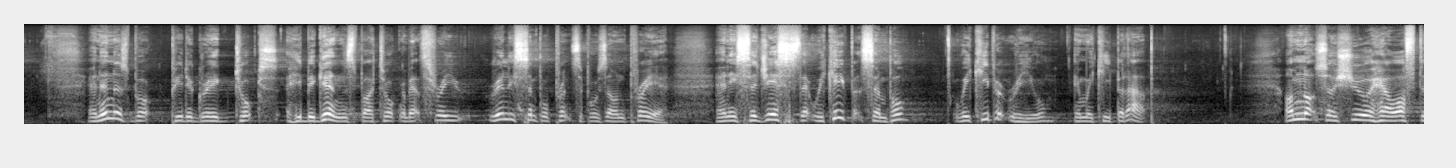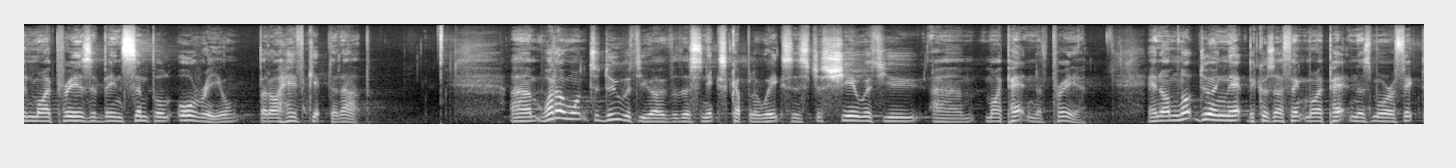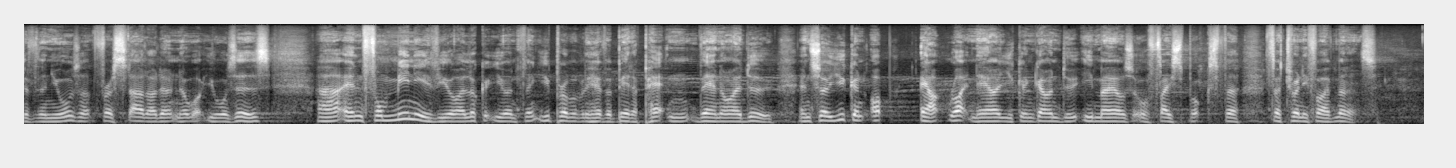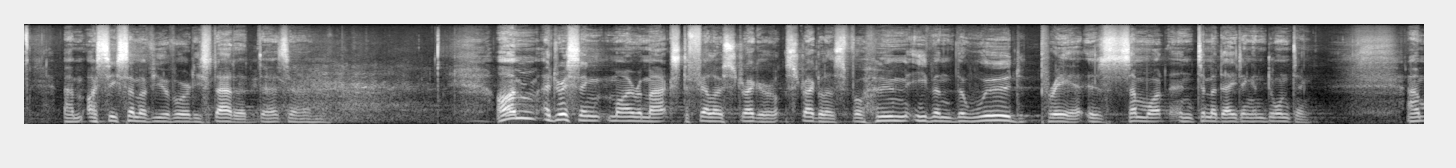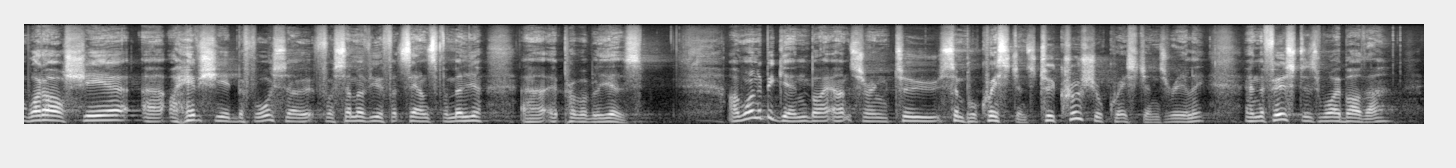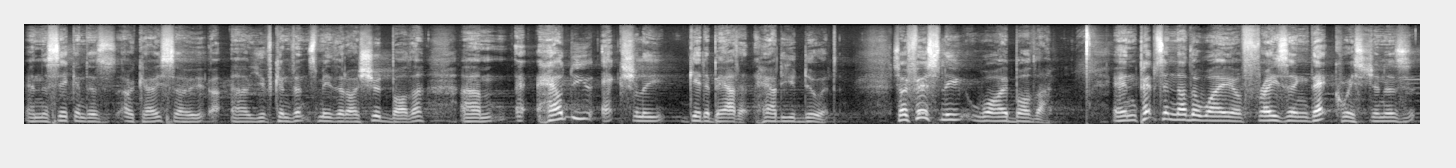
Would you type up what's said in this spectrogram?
And in his book, Peter Greig talks, he begins by talking about three really simple principles on prayer. And he suggests that we keep it simple, we keep it real, and we keep it up. I'm not so sure how often my prayers have been simple or real, but I have kept it up. Um, what I want to do with you over this next couple of weeks is just share with you um, my pattern of prayer. And I'm not doing that because I think my pattern is more effective than yours. Uh, for a start, I don't know what yours is. Uh, and for many of you, I look at you and think you probably have a better pattern than I do. And so you can opt out right now. You can go and do emails or Facebooks for, for 25 minutes. Um, I see some of you have already started. Uh, so, um, I'm addressing my remarks to fellow strugglers for whom even the word prayer is somewhat intimidating and daunting. Um, what I'll share, uh, I have shared before, so for some of you, if it sounds familiar, uh, it probably is. I want to begin by answering two simple questions, two crucial questions, really. And the first is why bother? And the second is okay, so uh, uh, you've convinced me that I should bother. Um, how do you actually get about it? How do you do it? So, firstly, why bother? And perhaps another way of phrasing that question is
